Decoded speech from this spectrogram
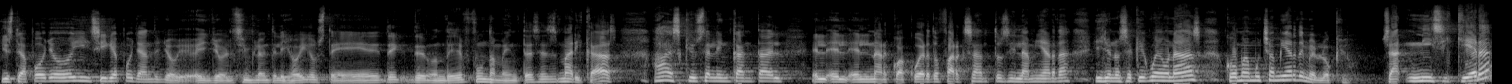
y usted apoyó y sigue apoyando. Y yo, y yo simplemente le dije, oiga, ¿usted de, de dónde fundamenta esas maricadas? Ah, es que a usted le encanta el, el, el, el narcoacuerdo FARC Santos y la mierda y yo no sé qué huevonadas, coma mucha mierda y me bloqueó. O sea, ni siquiera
